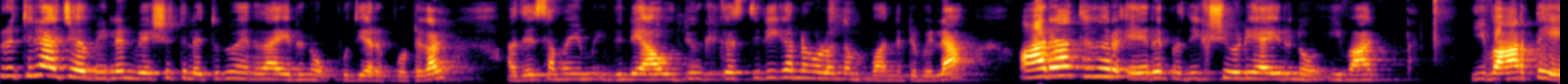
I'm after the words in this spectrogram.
പൃഥ്വിരാജ് വില്ലൻ വേഷത്തിലെത്തുന്നു എന്നതായിരുന്നു പുതിയ റിപ്പോർട്ടുകൾ. അതേസമയം ഇതിന്റെ ഔദ്യോഗിക സ്ഥിരീകരണങ്ങളൊന്നും വന്നിട്ടുമില്ല. ആരാധകർ ഏറെ പ്രതീക്ഷയോടെയായിരുന്നു ഈ വാ ഈ വാർത്തയെ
